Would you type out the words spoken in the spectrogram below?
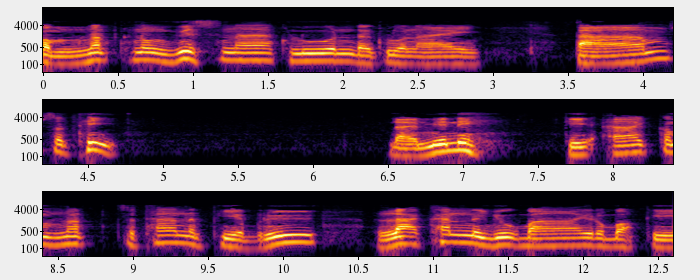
កំណត់ក្នុងវាសនាខ្លួនដោយខ្លួនឯងតាមសិទ្ធិដែលមាននេះគេអាចកំណត់ស្ថានភាពឬលក្ខខណ្ឌនយោបាយរបស់គេ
